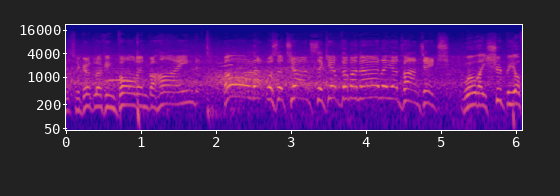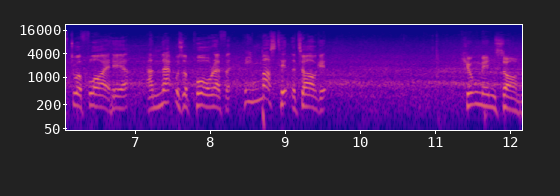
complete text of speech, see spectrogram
It's a good-looking ball in behind. Oh, that was a chance to give them an early advantage. Well, they should be off to a flyer here, and that was a poor effort. He must hit the target. Heung-min Son.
